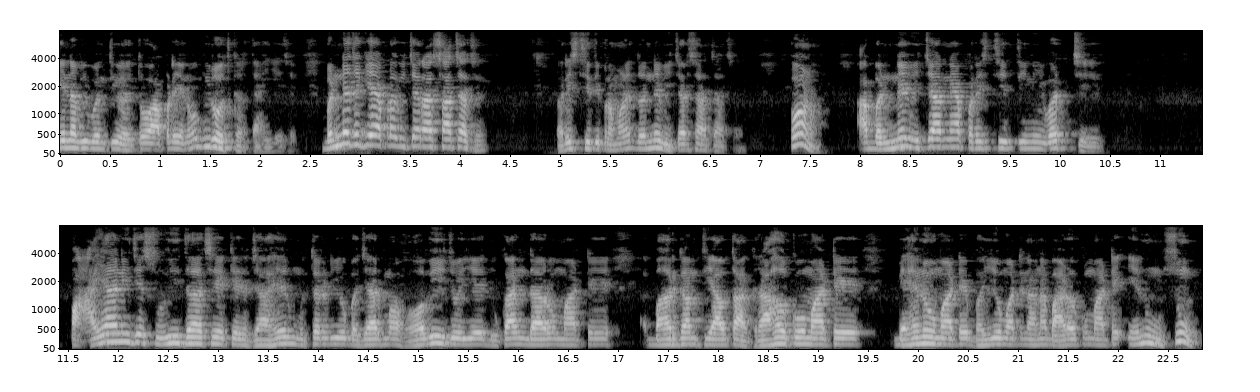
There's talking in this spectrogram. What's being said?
એ નવી બનતી હોય તો આપણે એનો વિરોધ કરતા હોઈએ છીએ. બંને જગ્યાએ આપણા વિચાર આ સાચા છે. પરિસ્થિતિ પ્રમાણે બંને વિચાર સાચા છે. પણ આ બંને વિચારને આ પરિસ્થિતિની વચ્ચે પાયાની જે સુવિધા છે કે જાહેર મૂતરડીઓ બજારમાં હોવી જોઈએ, દુકાનદારો માટે, બહારગામથી આવતા ગ્રાહકો માટે, બહેનો માટે, ભાઈઓ માટે, નાના બાળકો માટે એનું શું?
